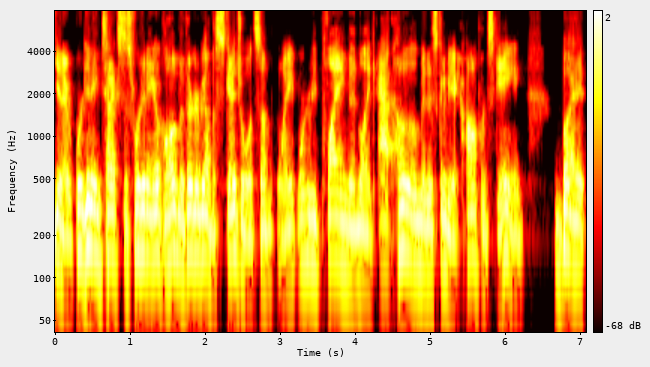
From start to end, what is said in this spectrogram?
You know, we're getting Texas, we're getting Oklahoma. They're going to be on the schedule at some point. We're going to be playing them like at home, and it's going to be a conference game. But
